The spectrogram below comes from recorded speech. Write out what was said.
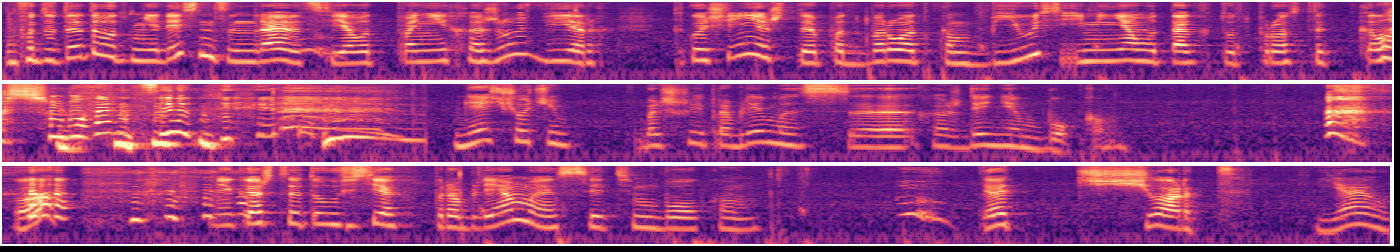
Вот, вот это вот мне лестница нравится. Я вот по ней хожу вверх. Такое ощущение, что я подбородком бьюсь, и меня вот так тут просто калашматит. У меня еще очень большие проблемы с э, хождением боком. Мне кажется, это у всех проблемы с этим боком. Черт! Я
